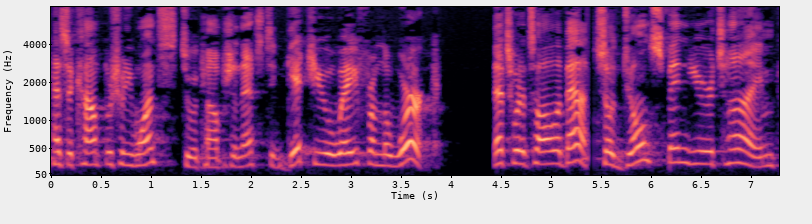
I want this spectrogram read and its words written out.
has accomplished what he wants to accomplish, and that's to get you away from the work. That's what it's all about. So don't spend your time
